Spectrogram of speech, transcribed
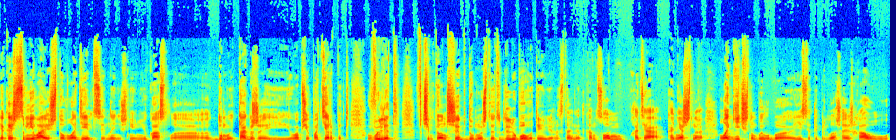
Я, конечно, сомневаюсь, что владельцы нынешнего Ньюкасла думают так же и вообще потерпят вылет в чемпионшип. Думаю, что это для любого тренера станет концом. Хотя, конечно, логично было бы, если ты приглашаешь Хау,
